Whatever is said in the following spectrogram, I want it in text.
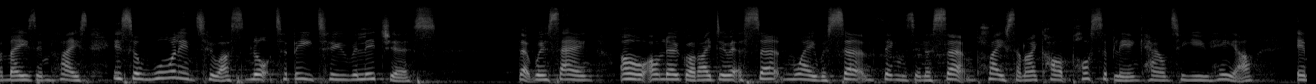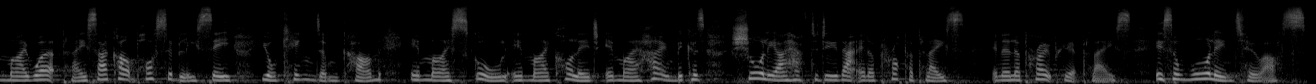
amazing place. It's a warning to us not to be too religious that we're saying, oh, oh no, God, I do it a certain way with certain things in a certain place, and I can't possibly encounter you here in my workplace. I can't possibly see your kingdom come in my school, in my college, in my home, because surely I have to do that in a proper place, in an appropriate place. It's a warning to us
